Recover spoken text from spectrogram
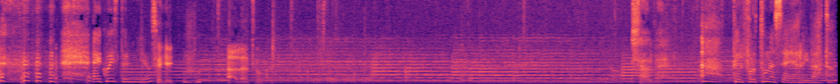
è questo il mio? Sì, alla tua. Salve. Per fortuna sei arrivato.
